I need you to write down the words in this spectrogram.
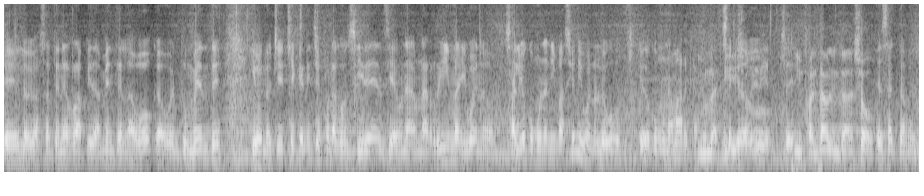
eh, lo ibas a tener rápidamente en la boca o en tu mente. Y bueno, Che Che Caniche fue una coincidencia, una, una, rima, y bueno, salió como una animación y bueno, luego quedó como una marca. se quedó vivir. Infaltable en cada show. Exactamente.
